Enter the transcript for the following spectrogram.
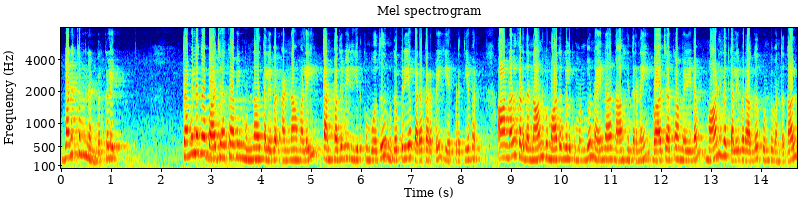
வணக்கம் நண்பர்களே. தமிழக பாஜகவின் முன்னாள் தலைவர் அண்ணாமலை தான் பதவியில் இருக்கும்போது மிகப்பெரிய பரபரப்பை ஏற்படுத்தியவர். ஆனால் கடந்த நான்கு மாதங்களுக்கு முன்பு நயனார் நாகேந்திரனை பாஜக மேலிடம் மாநில தலைவராக கொண்டு வந்ததால்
